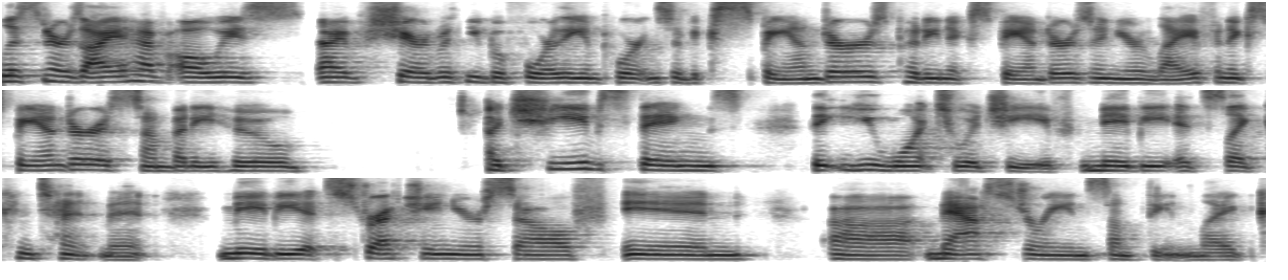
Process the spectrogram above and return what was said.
listeners, I have always I've shared with you before the importance of expanders, putting expanders in your life. An expander is somebody who achieves things that you want to achieve. Maybe it's like contentment, maybe it's stretching yourself in uh, mastering something like,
